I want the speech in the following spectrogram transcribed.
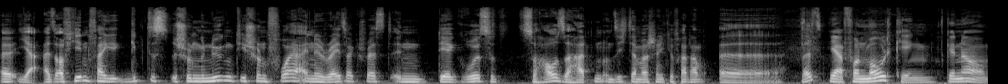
Äh, ja, also auf jeden Fall gibt es schon genügend, die schon vorher eine Razor Crest in der Größe zu Hause hatten und sich dann wahrscheinlich gefragt haben, äh, was? Ja, von Mold King, genau.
